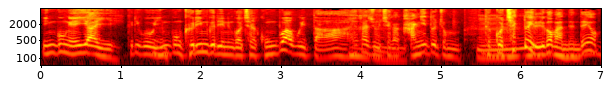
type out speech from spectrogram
인공 AI 그리고 음. 인공 그림 그리는 거 제가 공부하고 있다 해가지고 음. 제가 강의도 좀 듣고 음. 책도 읽어봤는데요.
